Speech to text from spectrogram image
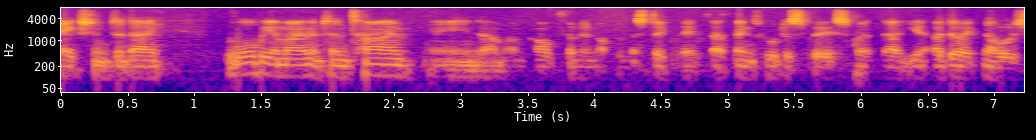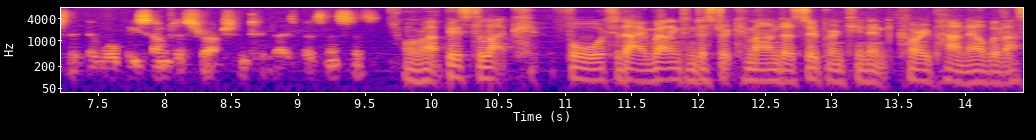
action today. There will be a moment in time, and um, I'm confident and optimistic that uh, things will disperse. But uh, yeah, I do acknowledge that there will be some disruption to those businesses. All right, best of luck for today. Wellington District Commander Superintendent Corrie Parnell with us.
